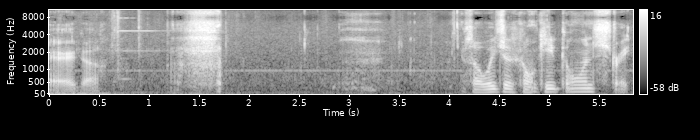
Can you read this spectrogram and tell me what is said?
There you go. So we just gonna keep going straight.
